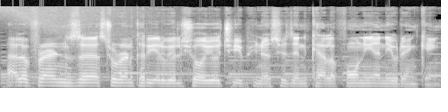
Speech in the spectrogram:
Hello friends, uh, Student Career will show you cheap universities in California new ranking.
